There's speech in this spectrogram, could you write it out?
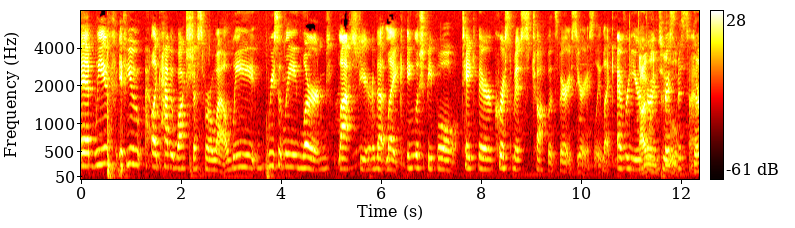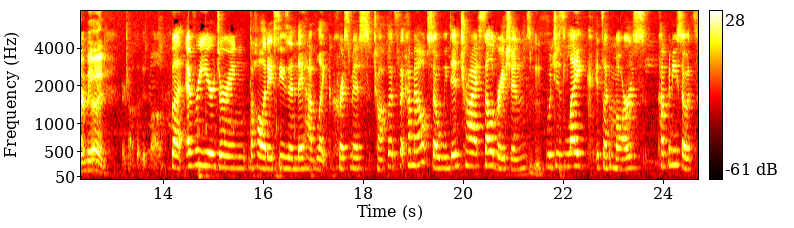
And we've, if you like haven't watched us for a while, we recently learned last year that like English people take their Christmas chocolates very seriously. Like every year I during. Christmas time, They're I mean, good. Their chocolate is bomb. But every year during the holiday season, they have like Christmas chocolates that come out. So we did try Celebrations, Mm-hmm. which is like it's like a Mars company. So it's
